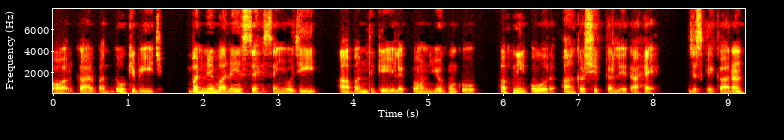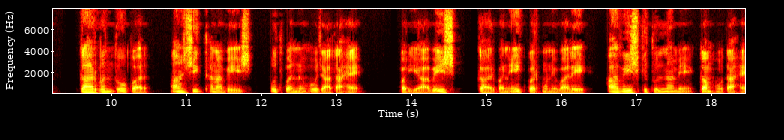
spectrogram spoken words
और कार्बन दो के बीच बनने वाले सहसंयोजी आबंध के इलेक्ट्रॉन युग्म को अपनी ओर आकर्षित कर लेता है, जिसके कारण कार्बन दो पर आंशिक धनावेश उत्पन्न हो जाता है। पर यह आवेश कार्बन एक पर होने वाले आवेश की तुलना में कम होता है,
